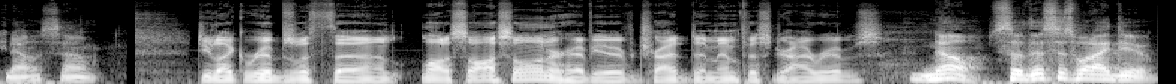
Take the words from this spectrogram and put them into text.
you know. So Do you like ribs with uh, a lot of sauce on, or have you ever tried the Memphis dry ribs? No. So this is what I do.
